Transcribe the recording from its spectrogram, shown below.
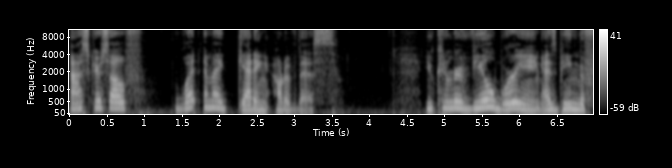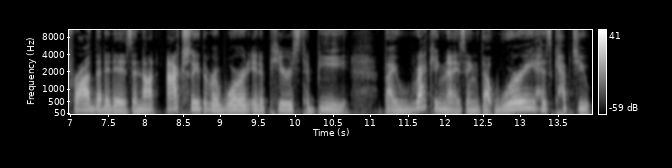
ask yourself, what am I getting out of this? You can reveal worrying as being the fraud that it is and not actually the reward it appears to be by recognizing that worry has kept you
